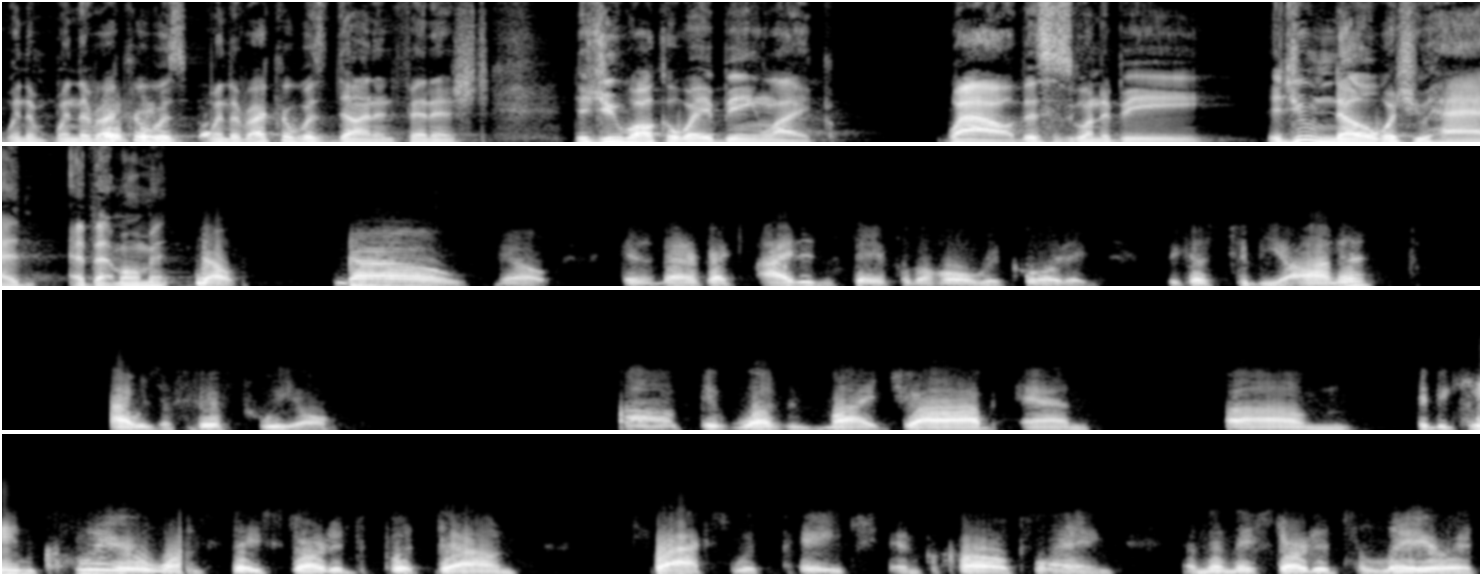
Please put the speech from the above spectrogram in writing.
when the, when the record was when the record was done and finished, did you walk away being like, "Wow, this is going to be Did you know what you had at that moment? No, no, no. As a matter of fact, I didn't stay for the whole recording because, to be honest, I was a fifth wheel. Um, it wasn't my job, and um, it became clear once they started to put down tracks with Paich and Porcaro playing, and then they started to layer it,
